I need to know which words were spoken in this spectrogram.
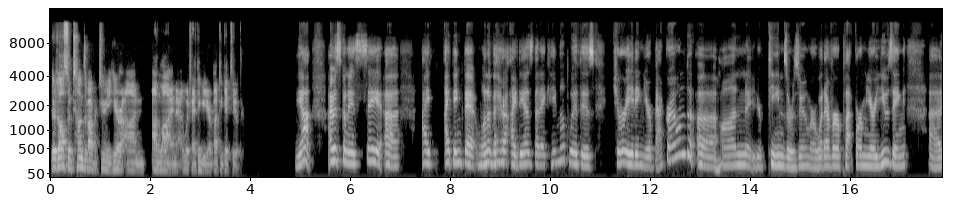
There's also tons of opportunity here on online which i think you're about to get to. Yeah. I was going to say uh, I I think that one of the ideas that I came up with is curating your background uh, mm-hmm. on your Teams or Zoom or whatever platform you're using uh,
